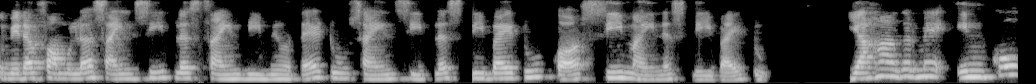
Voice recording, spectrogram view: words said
तो मेरा formula sine c plus sine b में होता है। Two sine c plus d by two cos c minus d by two यहाँ अगर मैं इनको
